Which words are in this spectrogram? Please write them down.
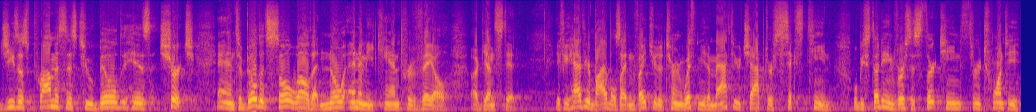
Jesus promises to build his church and to build it so well that no enemy can prevail against it. If you have your Bibles, I'd invite you to turn with me to Matthew chapter 16. We'll be studying verses 13 through 20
